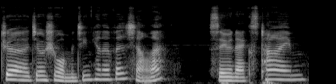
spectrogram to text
这就是我们今天的分享啦。 See you next time.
